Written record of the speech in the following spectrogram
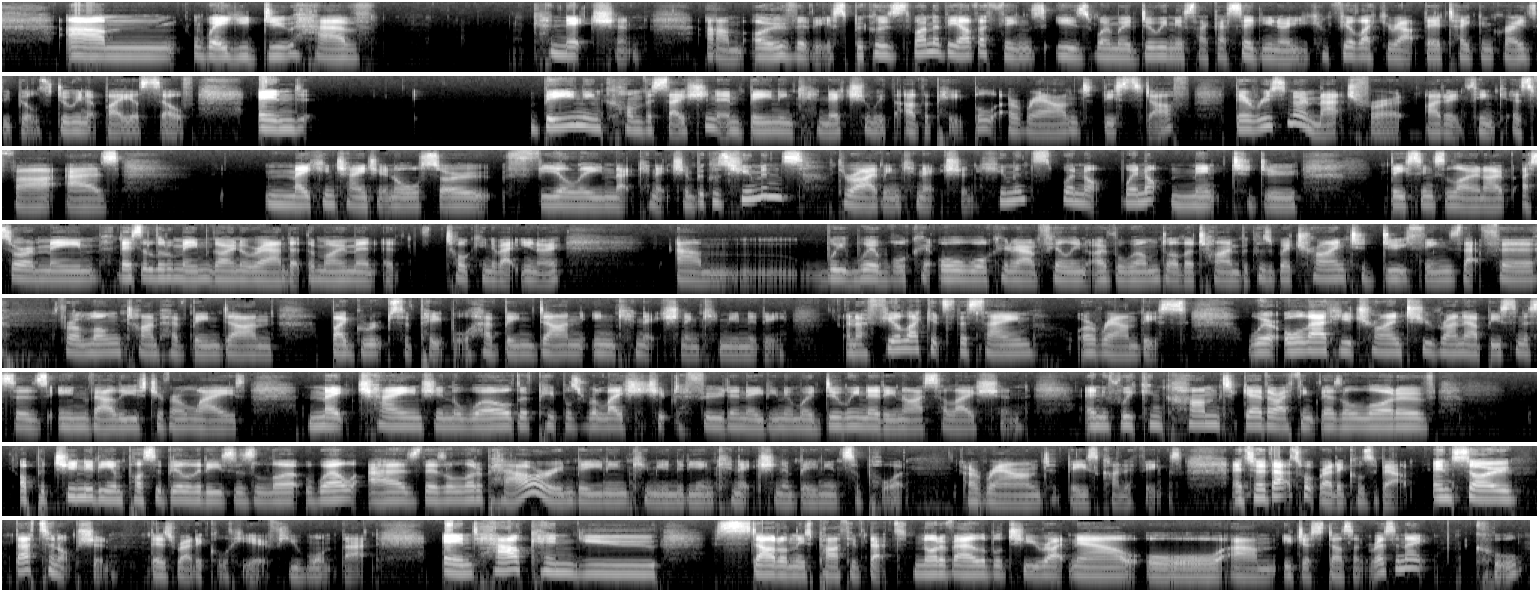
um, where you do have connection um, over this because one of the other things is when we're doing this like i said you know you can feel like you're out there taking crazy pills doing it by yourself and being in conversation and being in connection with other people around this stuff, there is no match for it, I don't think, as far as making change and also feeling that connection because humans thrive in connection. Humans we're not we're not meant to do these things alone. I, I saw a meme, there's a little meme going around at the moment it's talking about, you know, um, we, we're walking all walking around feeling overwhelmed all the time because we're trying to do things that for for a long time have been done by groups of people, have been done in connection and community. And I feel like it's the same around this. We're all out here trying to run our businesses in values different ways, make change in the world of people's relationship to food and eating, and we're doing it in isolation. And if we can come together, I think there's a lot of opportunity and possibilities as well as there's a lot of power in being in community and connection and being in support around these kind of things. And so that's what Radical's about. And so that's an option. There's Radical here if you want that. And how can you start on this path if that's not available to you right now or um, it just doesn't resonate? Cool.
